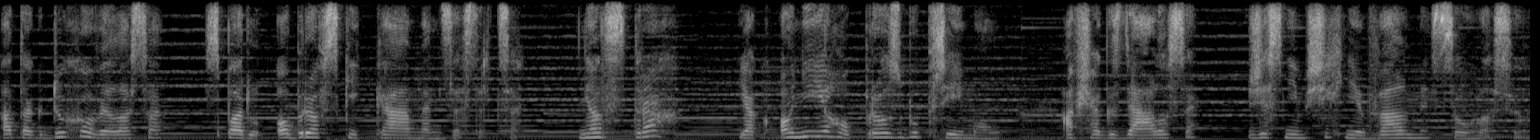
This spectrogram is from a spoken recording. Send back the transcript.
a tak duchovi lesa spadl obrovský kámen ze srdce. Měl strach, jak oni jeho prozbu přijmou, avšak zdálo se, že s ním všichni velmi souhlasili.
